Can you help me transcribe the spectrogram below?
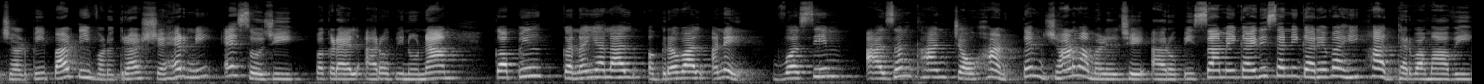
ઝડપી પાડતી વડોદરા શહેરની એસઓજી. પકડાયેલ આરોપીનું નામ કપિલ કનૈયાલાલ અગ્રવાલ અને વસીમ આઝમ ખાન ચૌહાણ તેમ જાણવા મળેલ છે. આરોપી સામે કાયદેસરની કાર્યવાહી હાથ ધરવામાં આવી.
